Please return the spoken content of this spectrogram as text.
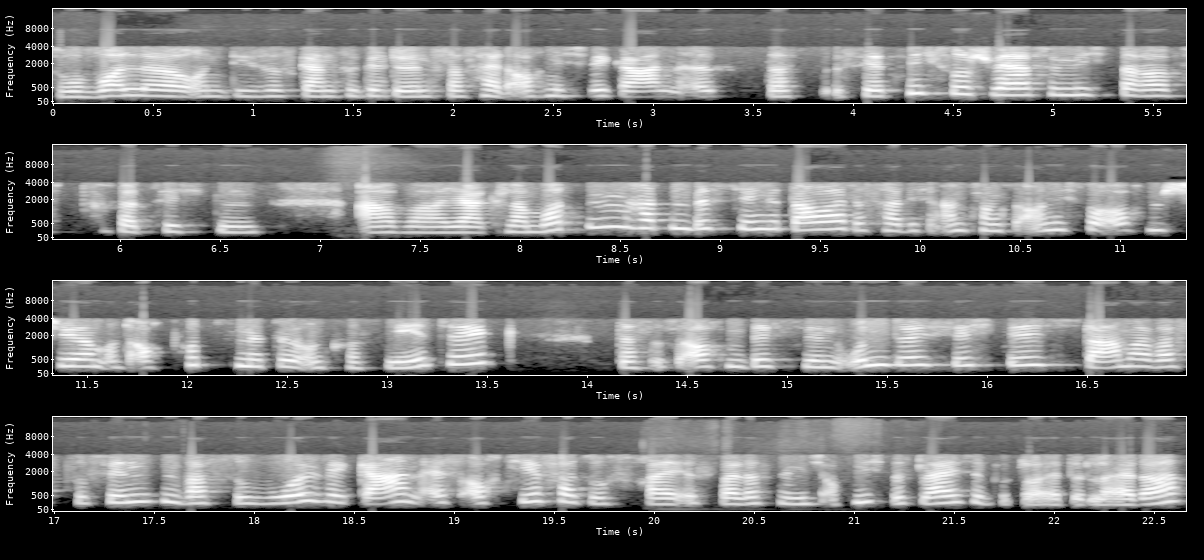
so Wolle und dieses ganze Gedöns, was halt auch nicht vegan ist, das ist jetzt nicht so schwer für mich darauf zu verzichten. Aber ja, Klamotten hat ein bisschen gedauert. Das hatte ich anfangs auch nicht so auf dem Schirm. Und auch Putzmittel und Kosmetik. Das ist auch ein bisschen undurchsichtig, da mal was zu finden, was sowohl vegan als auch tierversuchsfrei ist, weil das nämlich auch nicht das Gleiche bedeutet, leider.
